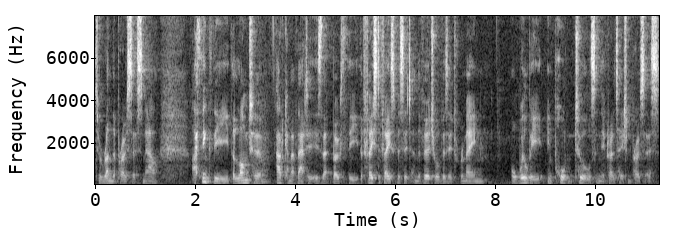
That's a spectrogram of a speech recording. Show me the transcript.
to run the process now. I think the, the long term outcome of that is that both the, the face-to-face visit and the virtual visit remain or will be important tools in the accreditation process,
